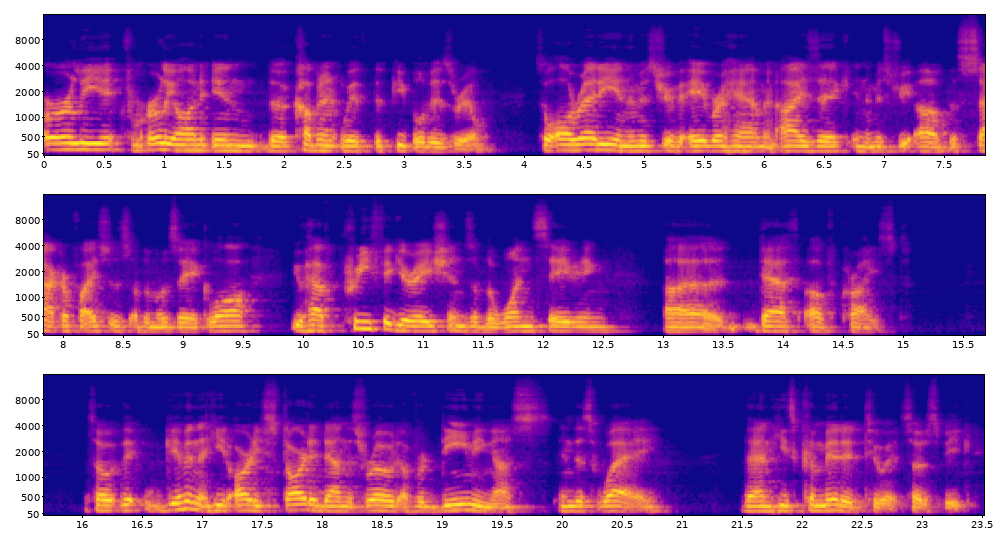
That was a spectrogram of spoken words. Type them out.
early from early on in the covenant with the people of Israel. So already in the mystery of Abraham and Isaac, in the mystery of the sacrifices of the Mosaic law, you have prefigurations of the one saving uh, death of Christ. So, that, given that he'd already started down this road of redeeming us in this way, then he's committed to it, so to speak.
